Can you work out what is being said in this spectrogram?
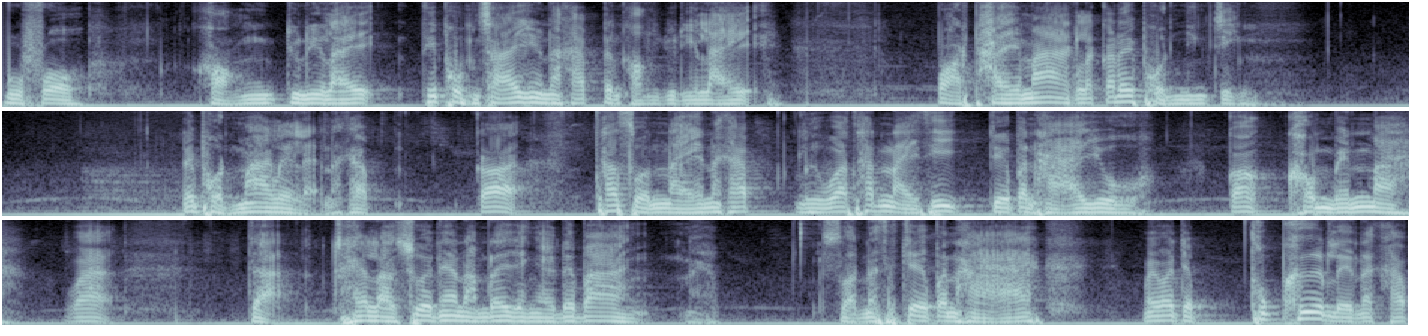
บูโฟของยูนิไลท์ที่ผมใช้อยู่นะครับ เป็นของยูนิไลท์ปลอดภัยมากแล้วก็ได้ผลจริง ๆ ได้ผลมากเลยแหละนะครับ ก็ถ้าส่วนไหนนะครับ หรือว่าท่านไหนที่เจอปัญหาอยู่ ก็คอมเมนต์มาว่าจะให้เราช่วยแนะนำได้ยังไงได้บ้างนะครับ ส่วนไหนที่เจอปัญหา ไม่ว่าจะทุกพืชเลยนะครับ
